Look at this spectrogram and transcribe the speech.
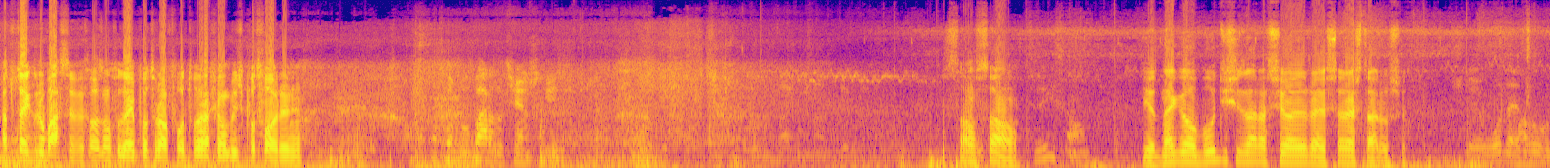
A tutaj grubasy wychodzą, tutaj potrafią być potwory, nie? Ten był bardzo ciężki. Są, są. Czyli są. Jednego obudzisz i zaraz się reszta, reszta ruszy. Się łoderu.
